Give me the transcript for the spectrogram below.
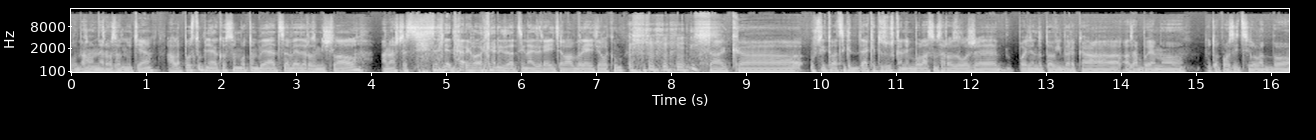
unáhlené rozhodnutia. Ale postupne, ako som o tom viac a viac rozmýšľal, a našťastie sa nedarilo organizácii nájsť rejiteľa alebo rejiteľku, tak uh, už v situácii, keď, keď tu Zuzka nebola, som sa rozhodol, že pôjdem do toho výberka a zabujem o túto pozíciu, lebo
